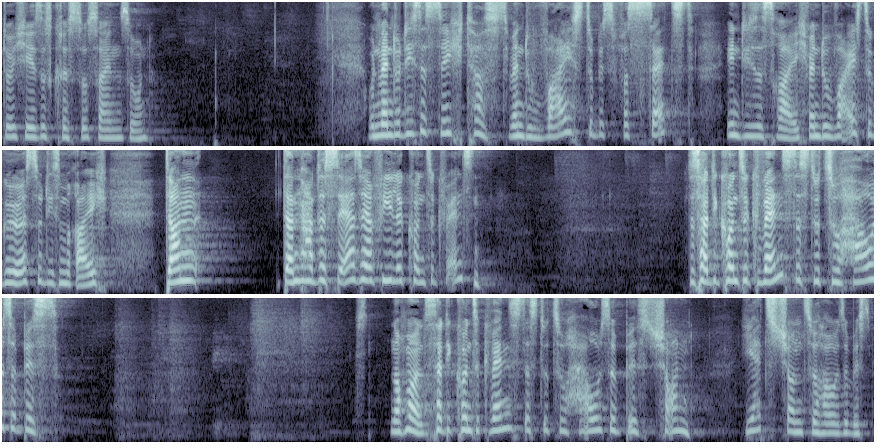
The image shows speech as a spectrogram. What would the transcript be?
durch Jesus Christus, seinen Sohn. Und wenn du diese Sicht hast, wenn du weißt, du bist versetzt in dieses Reich, wenn du weißt, du gehörst zu diesem Reich, dann, dann hat es sehr, sehr viele Konsequenzen. Das hat die Konsequenz, dass du zu Hause bist. Nochmal, das hat die Konsequenz, dass du zu Hause bist, schon. Jetzt schon zu Hause bist.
